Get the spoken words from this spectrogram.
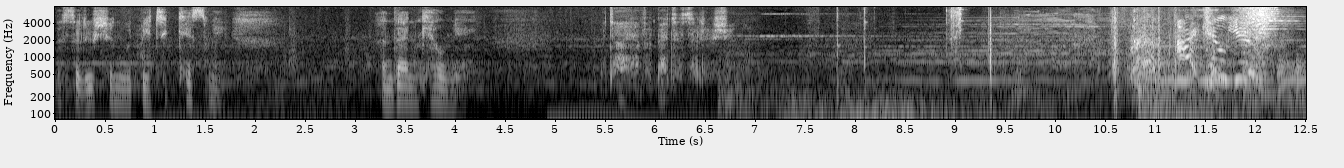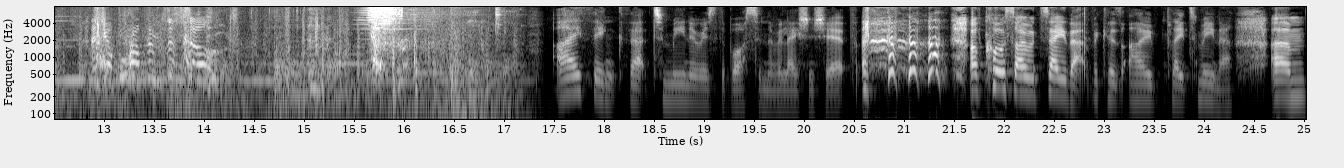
the solution would be to kiss me and then kill me. But I have a better solution. I kill you! And your problems are solved! I think that Tamina is the boss in the relationship. of course, I would say that because I play Tamina. Um,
